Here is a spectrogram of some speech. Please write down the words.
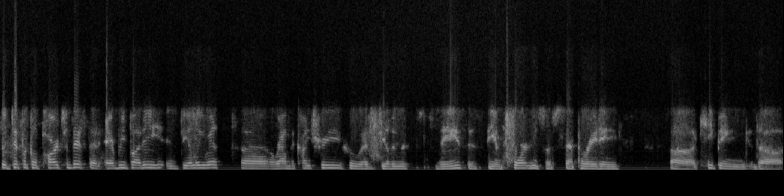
the difficult parts of this that everybody is dealing with uh, around the country who is dealing with this disease is the importance of separating, uh, keeping the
